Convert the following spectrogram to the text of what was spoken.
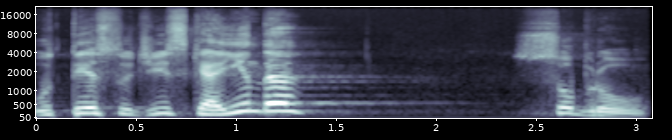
O texto diz que ainda sobrou.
